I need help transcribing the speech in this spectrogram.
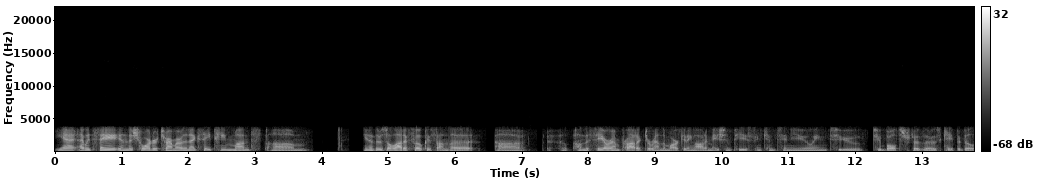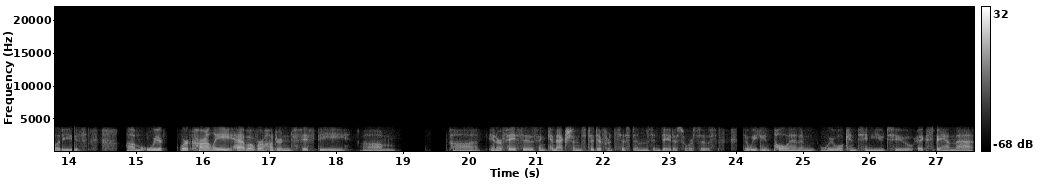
Yeah, I would say in the shorter term, over the next 18 months, um, you know, there's a lot of focus on the uh, CRM product around the marketing automation piece and continuing to bolster those capabilities. Um, we're currently have over 150 um, uh, interfaces and connections to different systems and data sources that we can pull in, and we will continue to expand that,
